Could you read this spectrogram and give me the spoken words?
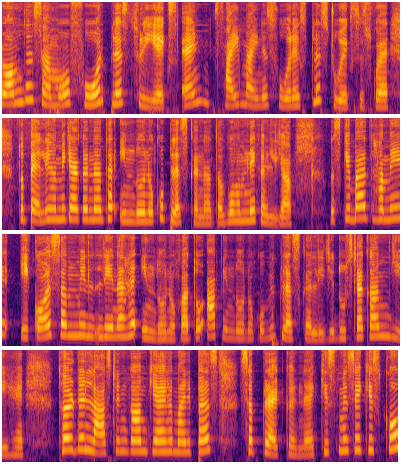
From the sum of four plus three X and five minus four X plus two X square तो पहले हमें क्या करना था? इन दोनों को प्लस करना था। वो हमने कर लिया। उसके बाद हमें एक और सम में लेना है इन दोनों का। तो आप इन दोनों को भी प्लस कर लीजिए। दूसरा काम ये है। थर्ड एंड लास्ट एंड काम क्या है हमारे पास? सब करना है। किसमें से किसको?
